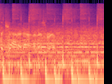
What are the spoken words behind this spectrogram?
the chatter down in this room.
